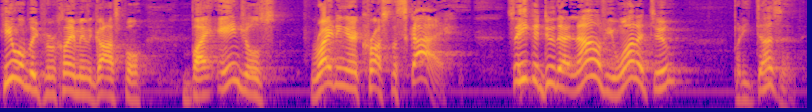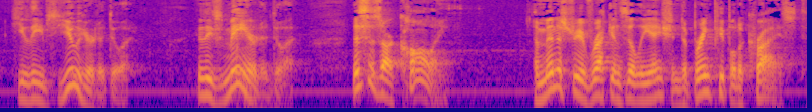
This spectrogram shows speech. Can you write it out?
He will be proclaiming the gospel by angels writing it across the sky. So he could do that now if he wanted to, but he doesn't. He leaves you here to do it. He leaves me here to do it. This is our calling a ministry of reconciliation to bring people to Christ.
